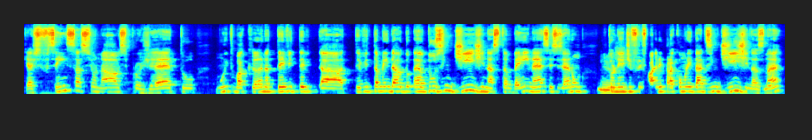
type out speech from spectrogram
que é sensacional esse projeto, muito bacana. Teve, teve, uh, teve também da, do, é, dos indígenas também, né? Vocês fizeram um, um torneio de Free Fire para comunidades indígenas, né?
